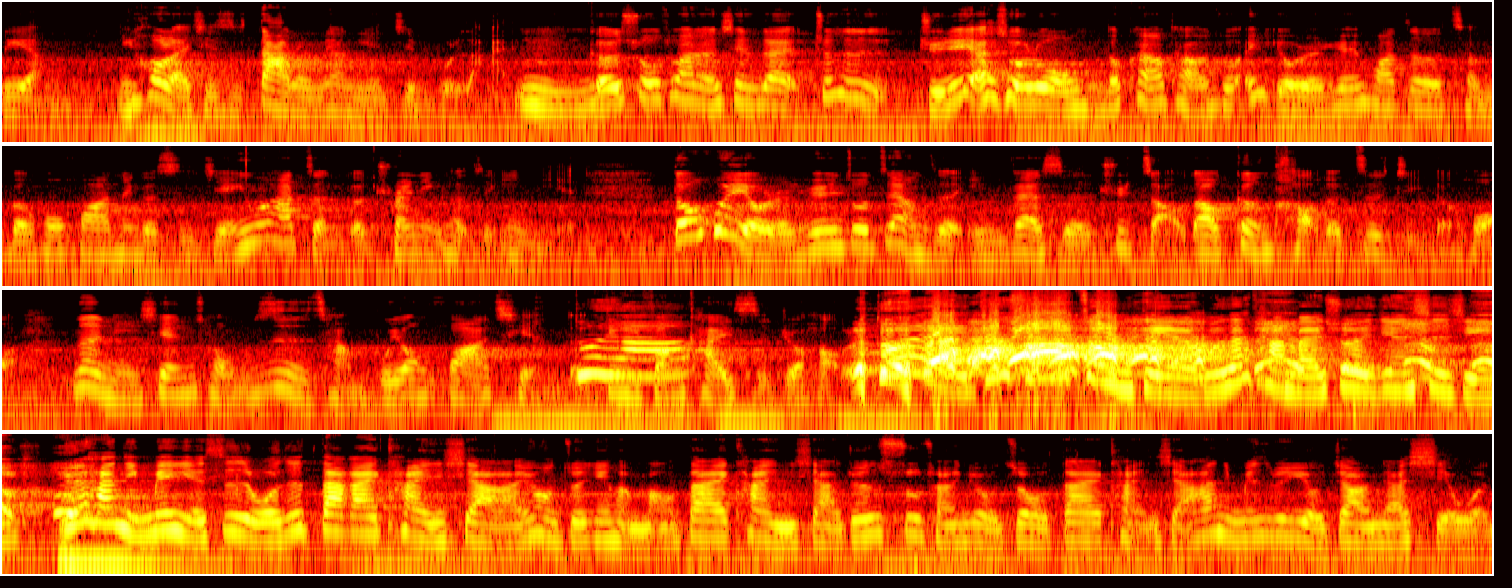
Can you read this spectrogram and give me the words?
量，你后来其实大容量你也进不来。嗯可是说穿了，现在就是举例来说，如果我们都看到台湾说，哎、有人愿意花这个成本或花那个时间，因为它整个 training 可能是一年，都会有人愿意做这样子的 invest 去找到更好的自己的话，那你先从日常不用花钱的地方开始就好了。对，就说到重点，我在坦白说一件事情，因为它里面也是，我是大概看一下啦，因为我最近很忙，大概看一下，就是速传给我之后，我大概看一下，它里面是不是有教人家写文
